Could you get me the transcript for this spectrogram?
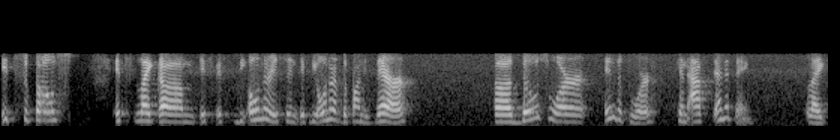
it's supposed it's like um if if the owner is in if the owner of the pond is there uh those who are in the tour can ask anything. Like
